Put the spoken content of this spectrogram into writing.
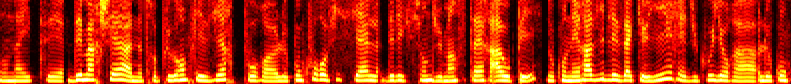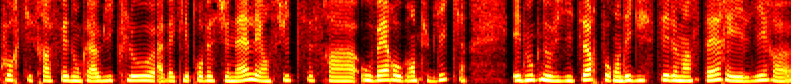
On a été démarché à notre plus grand plaisir pour le concours officiel d'élection du Minster AOP. Donc on est ravis de les accueillir et du coup il y aura le concours qui sera fait donc à huis clos avec les professionnels et ensuite ce sera ouvert au grand public et donc nos visiteurs pourront déguster le Minster et élire euh,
